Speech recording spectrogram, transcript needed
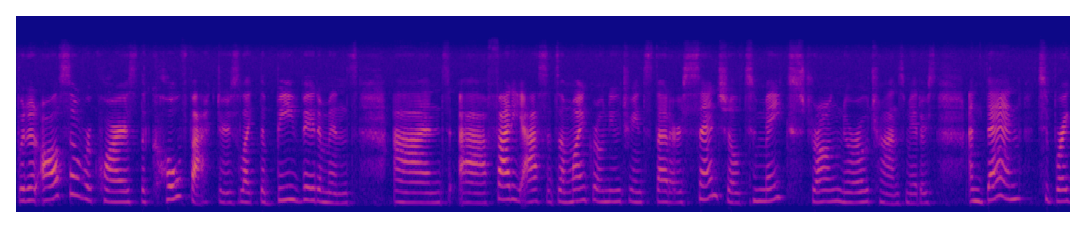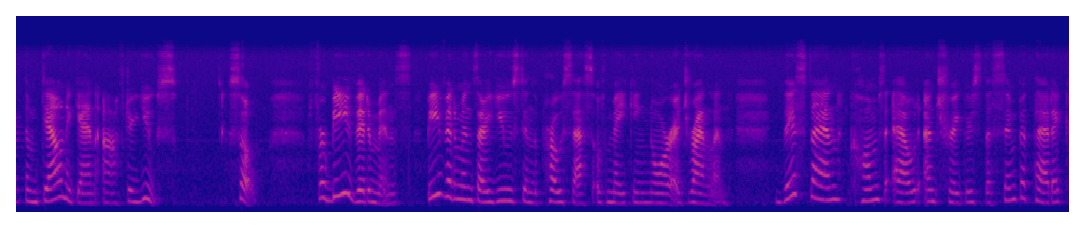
but it also requires the cofactors like the B vitamins and uh, fatty acids and micronutrients that are essential to make strong neurotransmitters and then to break them down again after use. So, for B vitamins, B vitamins are used in the process of making noradrenaline. This then comes out and triggers the sympathetic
